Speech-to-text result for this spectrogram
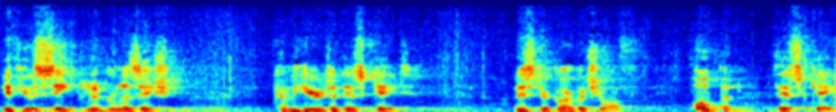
if you seek liberalization, Come here to this gate. Mr. Gorbachev, open this gate.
